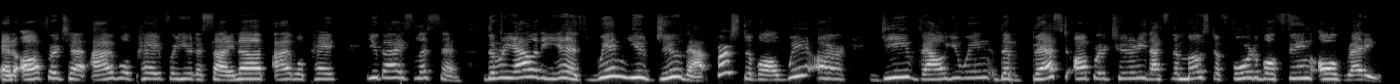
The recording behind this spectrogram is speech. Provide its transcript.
and offer to, I will pay for you to sign up. I will pay. You guys listen the reality is when you do that first of all we are devaluing the best opportunity that's the most affordable thing already.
